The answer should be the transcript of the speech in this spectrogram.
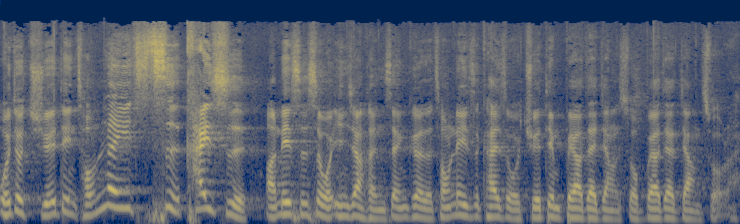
我就决定从那一次开始啊，那次是我印象很深刻的。从那一次开始，我决定不要再这样说，不要再这样做了。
